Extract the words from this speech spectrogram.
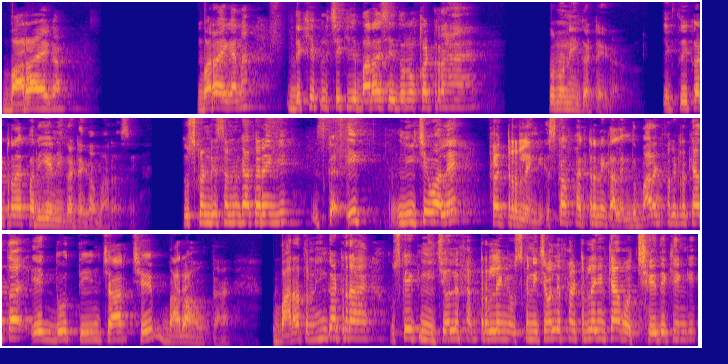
बारह आएगा। बारह आएगा ना? देखिए, पीछे कीजिए। बारह से दोनों कट रहा है। दोनों नहीं कटेगा। एक तो ये कट रहा है, पर ये नहीं कटेगा बारह से। तो उस कंडीशन में क्या करेंगे? इसका एक नीचे वाले फैक्टर लेंगे। इसका फैक्टर निकालेंगे। तो बारह का फैक्टर क्या होता है? एक, दो, तीन, चार छः बारह होता है। तो बारह तो नहीं कट रहा है तो उसका एक नीचे वाले फैक्टर लेंगे। उसके नीचे वाले फैक्टर लेंगे, क्या वो छः देखेंगे।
